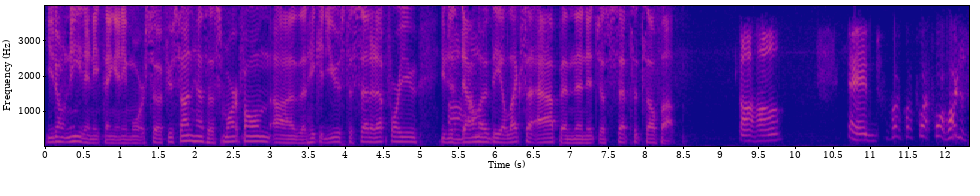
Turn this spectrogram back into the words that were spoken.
you don't need anything anymore. So if your son has a smartphone uh, that he could use to set it up for you, you just uh-huh. download the Alexa app and then it just sets itself up. Uh huh. And what, what, what, what are the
